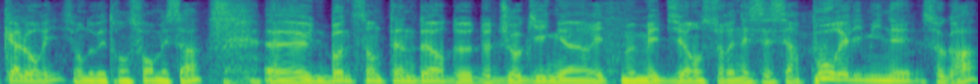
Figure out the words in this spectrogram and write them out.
calories si on devait transformer ça. Euh, une bonne centaine d'heures de, de jogging à un rythme médian serait nécessaire pour éliminer ce gras.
